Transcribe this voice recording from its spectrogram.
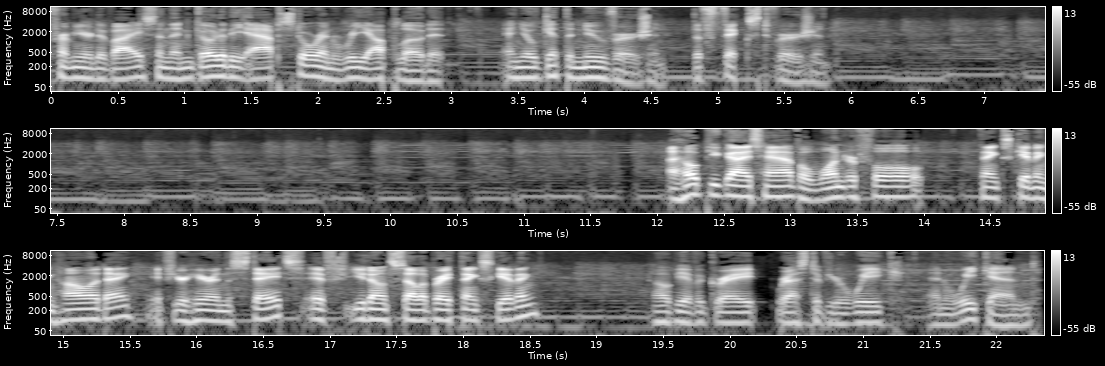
from your device and then go to the App Store and re upload it, and you'll get the new version, the fixed version. I hope you guys have a wonderful Thanksgiving holiday if you're here in the States. If you don't celebrate Thanksgiving, I hope you have a great rest of your week and weekend.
